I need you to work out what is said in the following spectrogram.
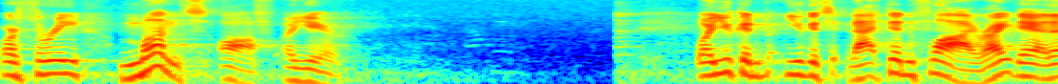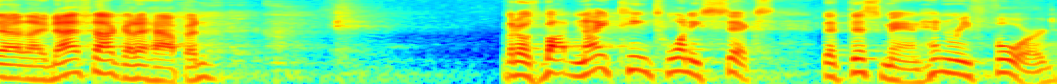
or three months off a year. Well, you could, you could say, that didn't fly, right? Yeah, like, that's not going to happen. But it was about 1926 that this man, Henry Ford,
